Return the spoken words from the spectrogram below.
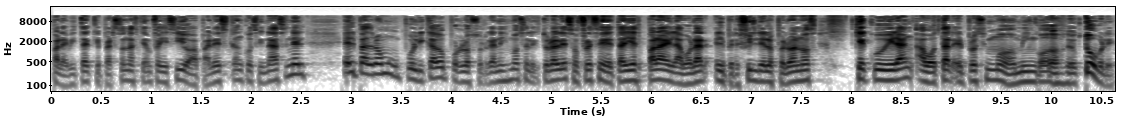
para evitar que personas que han fallecido aparezcan cocinadas en él, el padrón publicado por los organismos electorales ofrece detalles para elaborar el perfil de los peruanos que acudirán a votar el próximo domingo 2 de octubre.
